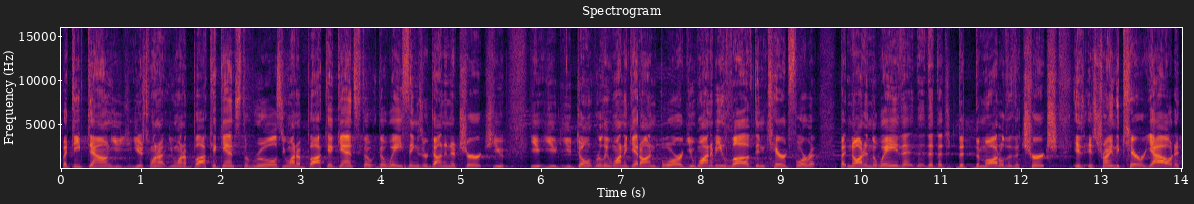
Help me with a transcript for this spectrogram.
but deep down, you, you just want to you want to buck against the rules. You want to buck against the, the way things are done in a church. You, you, you, you don't really want to get on board. You want to be loved and cared for, but, but not in the way that the, the, the, the model that the church is, is trying to carry out. And,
